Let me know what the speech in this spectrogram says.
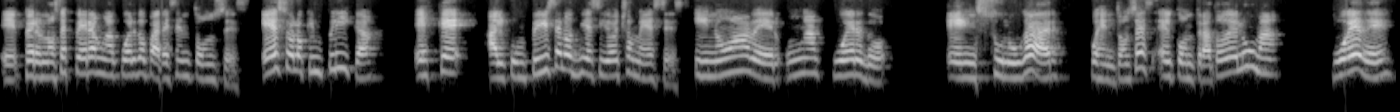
Eh, pero no se espera un acuerdo para ese entonces. Eso lo que implica es que al cumplirse los 18 meses y no haber un acuerdo en su lugar, pues entonces el contrato de Luma puede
